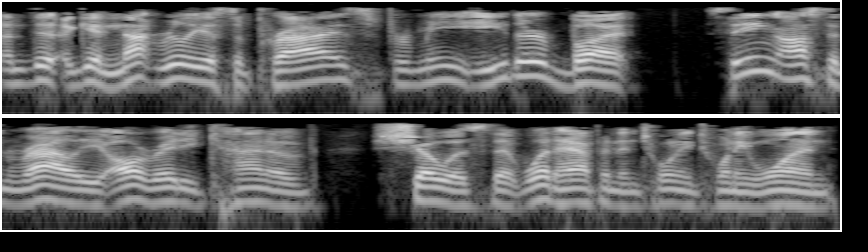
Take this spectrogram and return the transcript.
and again, not really a surprise for me either, but seeing Austin Riley already kind of show us that what happened in 2021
